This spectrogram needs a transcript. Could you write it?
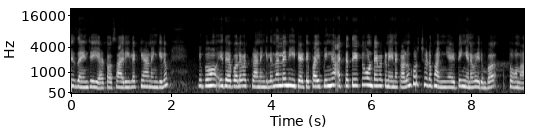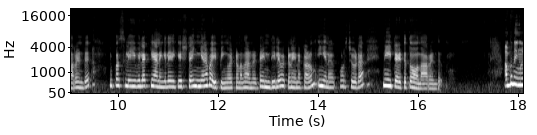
ഡിസൈൻ ചെയ്യാം കേട്ടോ സാരിയിലൊക്കെ ആണെങ്കിലും ഇപ്പോൾ ഇതേപോലെ വെക്കുകയാണെങ്കിൽ നല്ല നീറ്റായിട്ട് പൈപ്പിങ് അറ്റത്തേക്ക് കൊണ്ടുപോയി വെക്കണേനേക്കാളും കുറച്ചുകൂടെ ഭംഗിയായിട്ട് ഇങ്ങനെ വരുമ്പോൾ തോന്നാറുണ്ട്. ഇപ്പോൾ സ്ലീവിലൊക്കെ ആണെങ്കിൽ എനിക്കിഷ്ടം ഇങ്ങനെ പൈപ്പിംഗ് വെക്കണതാണ്. ടെന്റിൽ വെക്കണേനേക്കാളും ഇങ്ങനെ കുറച്ചുകൂടെ നീറ്റായിട്ട് തോന്നാറുണ്ട്. അപ്പോൾ നിങ്ങൾ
